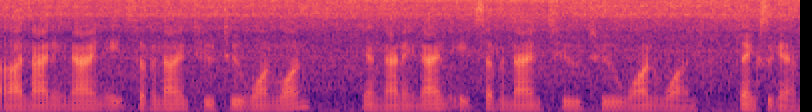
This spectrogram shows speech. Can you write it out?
989-879-2211. Again, 989-879-2211. Thanks again.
